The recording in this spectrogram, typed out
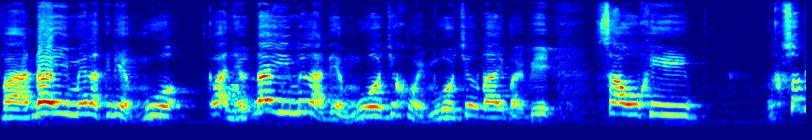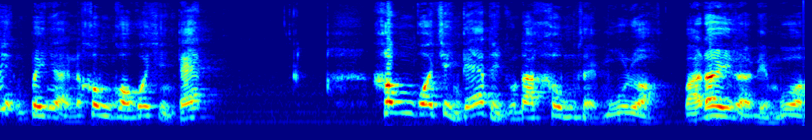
và đây mới là cái điểm mua. Các bạn nhớ, đây mới là điểm mua chứ không phải mua trước đây, bởi vì sau khi xuất hiện pin này, nó không có quá trình test. Không quá trình test thì chúng ta không thể mua được. Và đây là điểm mua.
